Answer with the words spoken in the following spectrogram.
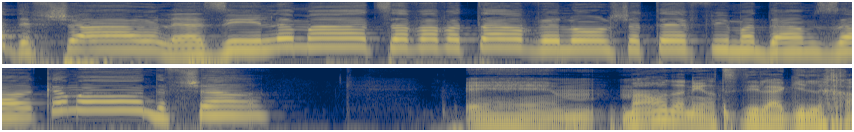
עוד אפשר להאזין למצב אבטר ולא לשתף עם אדם זר? כמה עוד אפשר? אמ, מה עוד אני רציתי להגיד לך?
